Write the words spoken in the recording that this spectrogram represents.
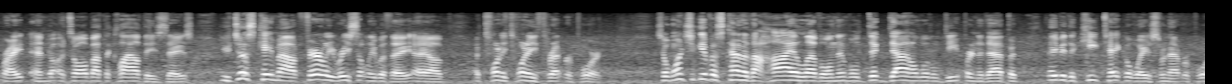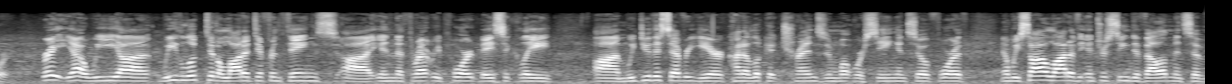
right? And it's all about the cloud these days. You just came out fairly recently with a, a, a 2020 threat report. So why don't you give us kind of the high level and then we'll dig down a little deeper into that, but maybe the key takeaways from that report. Great, yeah, we, uh, we looked at a lot of different things uh, in the threat report. Basically, um, we do this every year, kind of look at trends and what we're seeing and so forth. And we saw a lot of interesting developments of,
